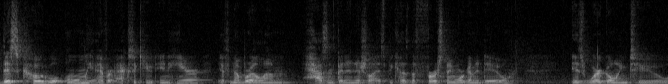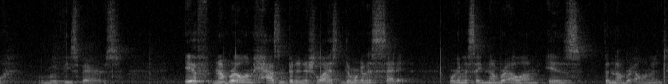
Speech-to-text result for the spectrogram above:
This code will only ever execute in here if number lm hasn't been initialized because the first thing we're going to do is we're going to remove these vars. If number lm hasn't been initialized, then we're going to set it. We're going to say number lm is the number element,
